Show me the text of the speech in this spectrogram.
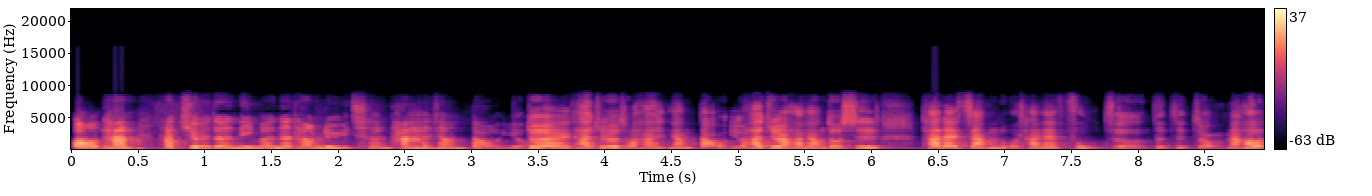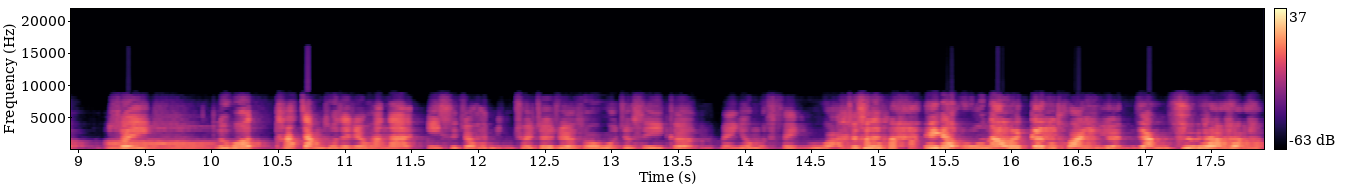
哦，他他觉得你们那趟旅程他很像导游，对他觉得说他很像导游，他觉得好像都是他在张罗，他在负责的这种，然后所以如果他讲出这句话，那意思就很明确，就觉得说我就是一个没用的废物啊，就是一个无脑的跟团员这样子啊，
